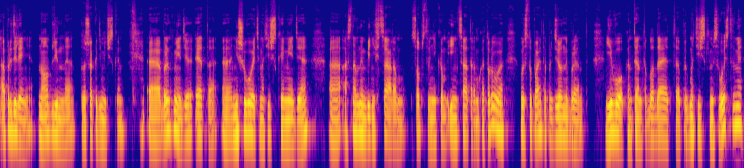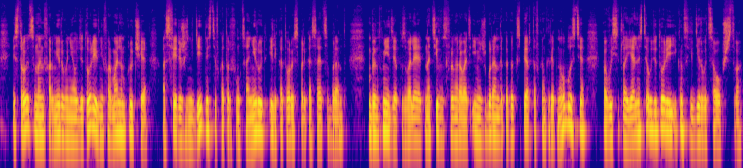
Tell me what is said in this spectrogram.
определение, но длинное, потому что академическое. Э, бренд-медиа – это э, нишевое тематическое медиа, э, основным бенефициаром, собственником и инициатором которого выступает определенный бренд. Его контент обладает прагматическими свойствами и строится на информировании аудитории в неформальном ключе о сфере жизнедеятельности, в которой функционирует или которой соприкасается бренд. Бренд-медиа позволяет нативно сформировать имидж бренда как эксперта в конкретной области, области, повысить лояльность аудитории и консолидировать сообщество.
